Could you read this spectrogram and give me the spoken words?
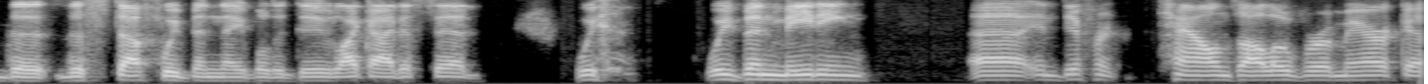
the the stuff we've been able to do. Like Ida said, we we've been meeting uh, in different towns all over America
